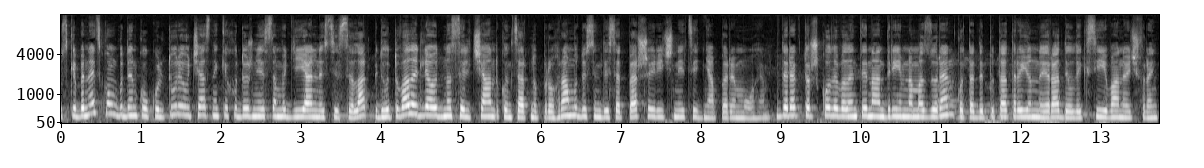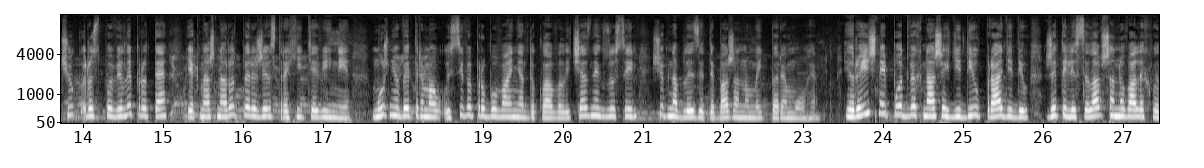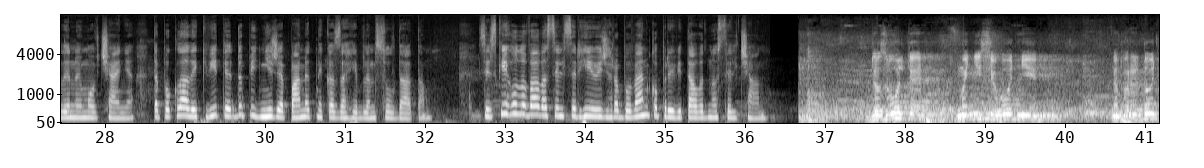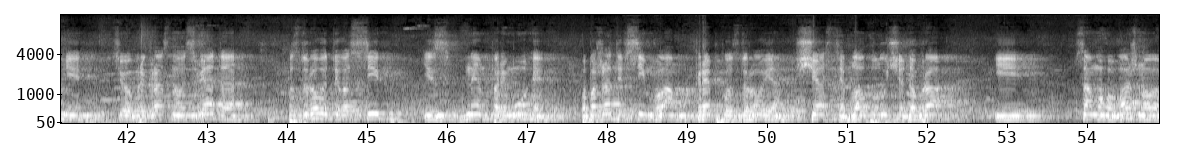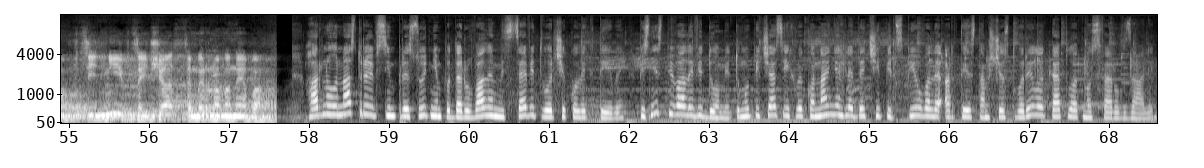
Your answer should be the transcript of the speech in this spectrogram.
У Скибенецькому будинку культури учасники художньої самодіяльності села підготували для односельчан концертну програму до 71-ї річниці Дня перемоги. Директор школи Валентина Андріївна Мазуренко та депутат районної ради Олексій Іванович Франчук розповіли про те, як наш народ пережив страхіття війни, мужньо витримав усі випробування, доклав величезних зусиль, щоб наблизити бажану мить перемоги. Героїчний подвиг наших дідів, прадідів, жителі села вшанували хвилиною мовчання та поклали квіти до підніжжя пам'ятника загиблим солдатам. Сільський голова Василь Сергійович Грабовенко привітав односельчан. Дозвольте мені сьогодні, напередодні цього прекрасного свята, поздоровити вас всіх із Днем Перемоги, побажати всім вам крепкого здоров'я, щастя, благополуччя, добра і самого важного в ці дні, в цей час це мирного неба. Гарного настрою всім присутнім подарували місцеві творчі колективи. Пісні співали відомі, тому під час їх виконання глядачі підспівували артистам, що створило теплу атмосферу в залі.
